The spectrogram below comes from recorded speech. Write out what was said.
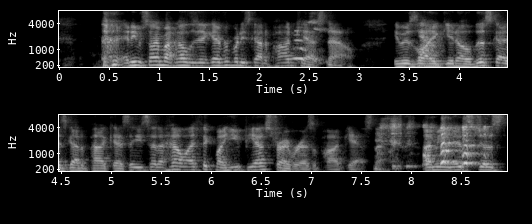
and he was talking about how like everybody's got a podcast now. He was yeah. like, you know, this guy's got a podcast. And he said, hell, I think my UPS driver has a podcast now. I mean, it's just,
